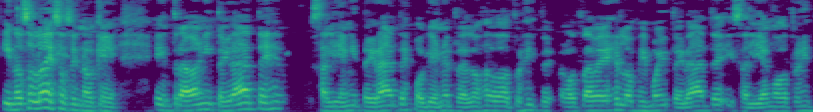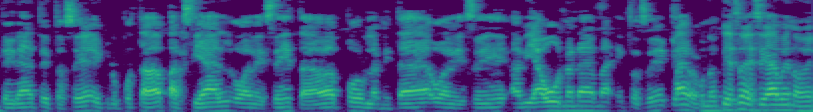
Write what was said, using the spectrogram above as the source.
Y no solo eso, sino que entraban integrantes salían integrantes, volvían a entrar los otros, otra vez los mismos integrantes y salían otros integrantes. Entonces el grupo estaba parcial o a veces estaba por la mitad o a veces había uno nada más. Entonces, claro, uno empieza a decir, ah, bueno,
